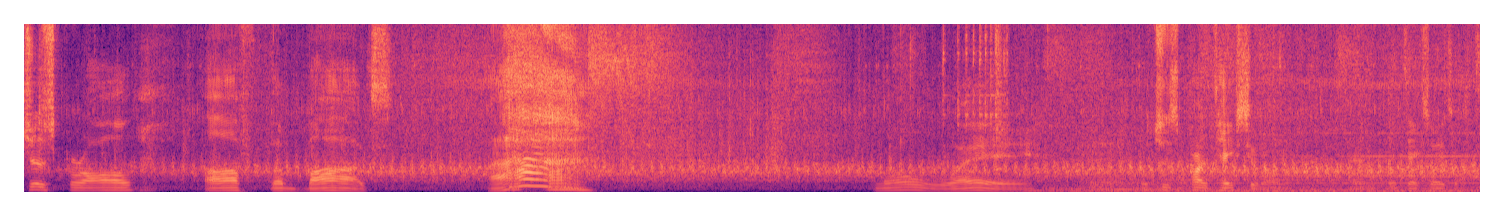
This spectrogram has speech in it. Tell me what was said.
Just crawl off the box. Ah! No way. Which just part takes too long. And it takes way too long.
